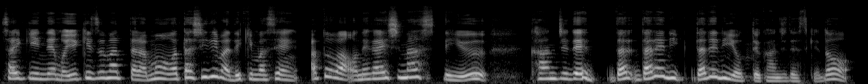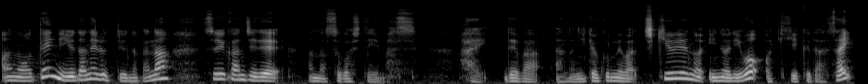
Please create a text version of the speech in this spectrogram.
最近ねも行き詰まったらもう私にはできませんあとはお願いしますっていう感じで誰に誰によっていう感じですけどあの天に委ねるっていうのかなそういう感じであの過ごしています。はい、ではあの2曲目は「地球への祈り」をお聴きください。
